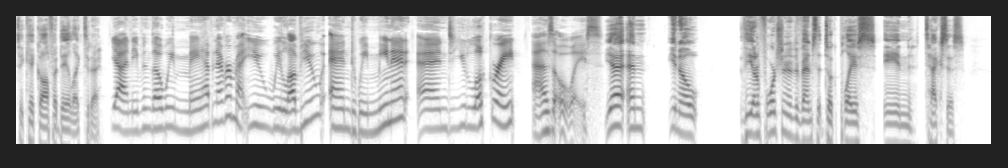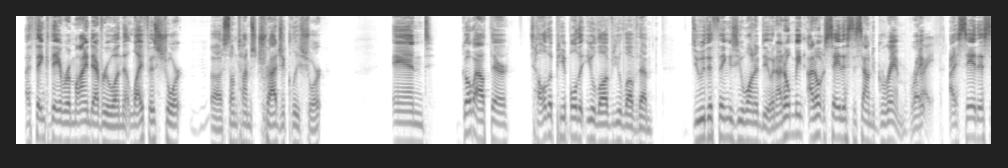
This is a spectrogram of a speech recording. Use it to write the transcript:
to kick off a day like today. Yeah, and even though we may have never met you, we love you and we mean it and you look great as always. Yeah, and you know, the unfortunate events that took place in Texas, I think they remind everyone that life is short, Mhm. uh, sometimes tragically short, and go out there, tell the people that you love you love them, do the things you want to do. And I don't mean I don't say this to sound grim, right? Right. I say this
